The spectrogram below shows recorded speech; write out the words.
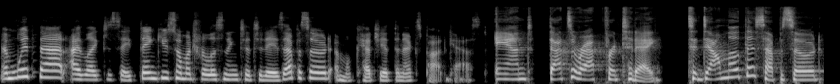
And with that, I'd like to say thank you so much for listening to today's episode, and we'll catch you at the next podcast. And that's a wrap for today. To download this episode,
